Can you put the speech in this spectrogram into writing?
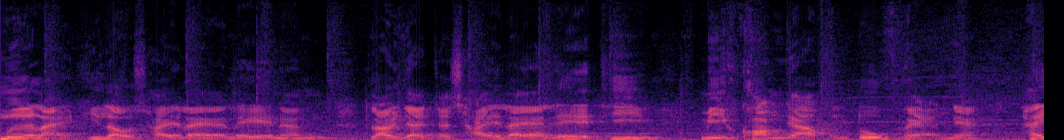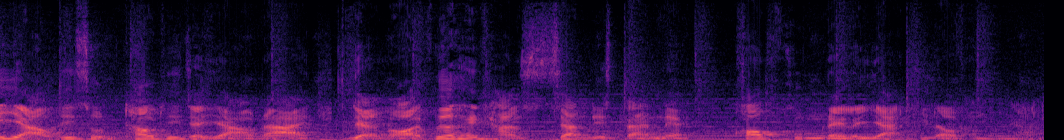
เมื่อไหร่ที่เราใช้แรเล่นั้น เราอยากจะใช้แรเล่ที่มีความยาวของตู้แขวนเนี่ยให้ยาวที่สุดเท่าที่จะยาวได้ อย่างน้อยเพื่อให้ transition distance เนี่ยครอบคลุมในระยะที่เราทำงาน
